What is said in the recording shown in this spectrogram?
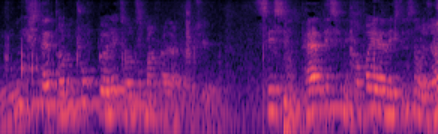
bu işte tabii çok böyle çalışmakla alakalı bir şey. Sesin perdesini kafaya yerleştirirsen hocam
